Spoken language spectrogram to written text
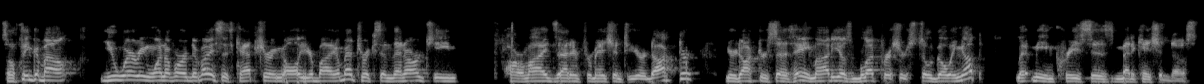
So think about you wearing one of our devices, capturing all your biometrics, and then our team provides that information to your doctor. Your doctor says, hey, Mario's blood pressure is still going up. Let me increase his medication dose.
